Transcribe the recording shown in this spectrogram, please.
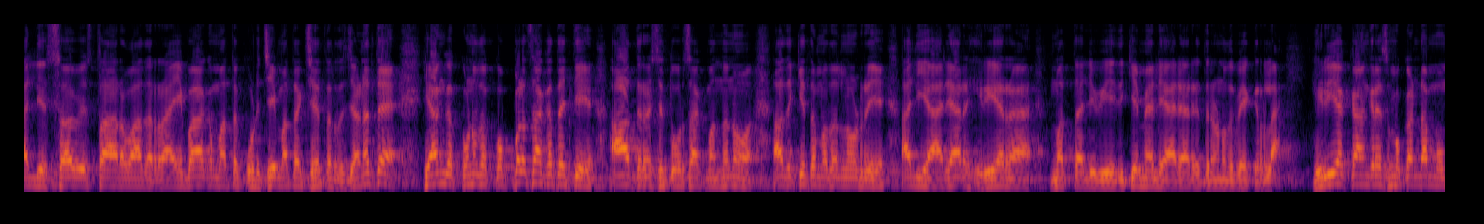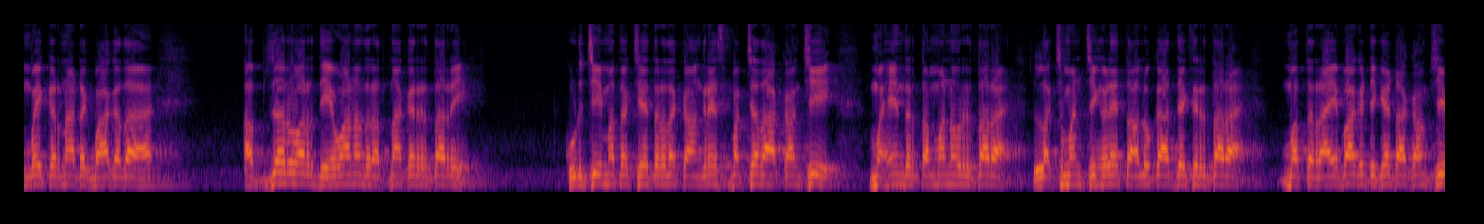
ಅಲ್ಲಿ ಸವಿಸ್ತಾರವಾದ ರಾಯಬಾಗ್ ಮತ್ತು ಕುಡ್ಚಿ ಮತಕ್ಷೇತ್ರದ ಜನತೆ ಹೆಂಗೆ ಕುಣದ ಕೊಪ್ಪಳ ಸಾಕತೈತಿ, ಆ ದೃಶ್ಯ ತೋರ್ಸಾಕ ಬಂದನು. ಅದಕ್ಕಿಂತ ಮೊದಲು ನೋಡ್ರಿ, ಅಲ್ಲಿ ಯಾರ್ಯಾರು ಹಿರಿಯರ ಮತ್ತು ಅಲ್ಲಿ ವೇದಿಕೆ ಮೇಲೆ ಯಾರ್ಯಾರು ಇದ್ರು ಅನ್ನೋದು ಬೇಕಿರಲ್ಲ. ಹಿರಿಯ ಕಾಂಗ್ರೆಸ್ ಮುಖಂಡ, ಮುಂಬೈ ಕರ್ನಾಟಕ ಭಾಗದ ಅಬ್ಸರ್ವರ್ ದೇವಾನಂದ ರತ್ನಾಕರ್ ಇರ್ತಾರೆ ಕುಡ್ಚಿ ಮತಕ್ಷೇತ್ರದ ಕಾಂಗ್ರೆಸ್ ಪಕ್ಷದ ಆಕಾಂಕ್ಷಿ ಮಹೇಂದ್ರ ತಮ್ಮನವ್ರು ಇರ್ತಾರೆ. ಲಕ್ಷ್ಮಣ್ ಚಿಂಗಳೆ ತಾಲೂಕಾ ಅಧ್ಯಕ್ಷರಿರ್ತಾರೆ ಮತ್ತು ರಾಯಬಾಗ ಟಿಕೆಟ್ ಆಕಾಂಕ್ಷಿ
